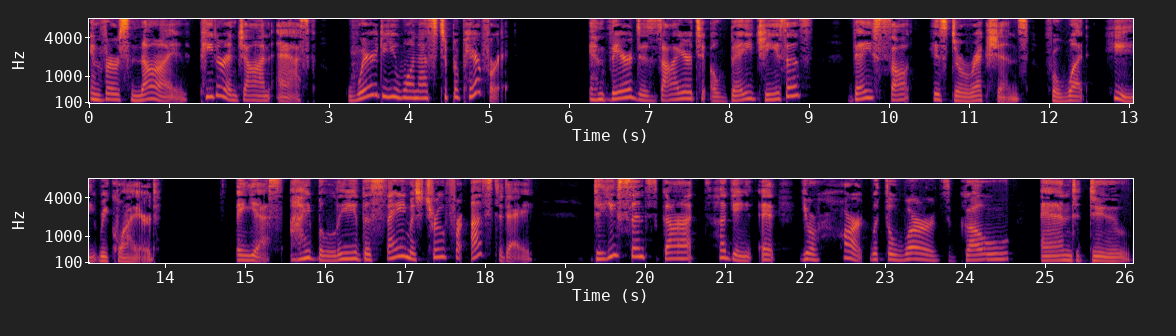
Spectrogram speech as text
In verse nine, Peter and John ask, where do you want us to prepare for it? In their desire to obey Jesus, they sought his directions for what he required. And yes, I believe the same is true for us today. Do you sense God tugging at your heart with the words go and do?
